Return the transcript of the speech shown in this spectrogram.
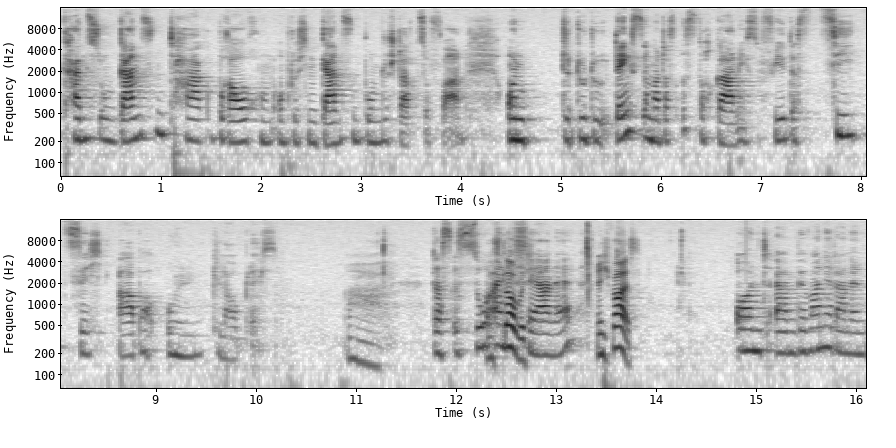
kannst du einen ganzen Tag brauchen, um durch den ganzen Bundesstaat zu fahren. Und du, du, du denkst immer, das ist doch gar nicht so viel, das zieht sich aber unglaublich. Das ist so Das eine ich. Ferne. Ich weiß. Und ähm, wir waren ja dann in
